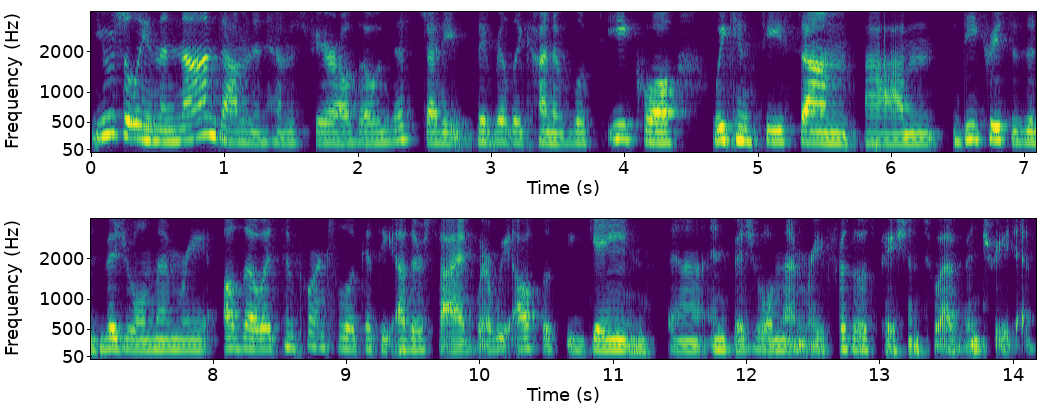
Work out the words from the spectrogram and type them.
usually in the non-dominant hemisphere although in this study they really kind of looked equal we can see some um, decreases in visual memory although it's important to look at the other side where we also see gains uh, in visual memory for those patients who have been treated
